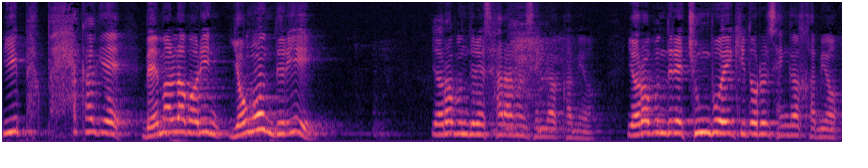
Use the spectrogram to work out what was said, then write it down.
이 팍팍하게 메말라버린 영혼들이 여러분들의 사랑을 생각하며 여러분들의 중보의 기도를 생각하며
